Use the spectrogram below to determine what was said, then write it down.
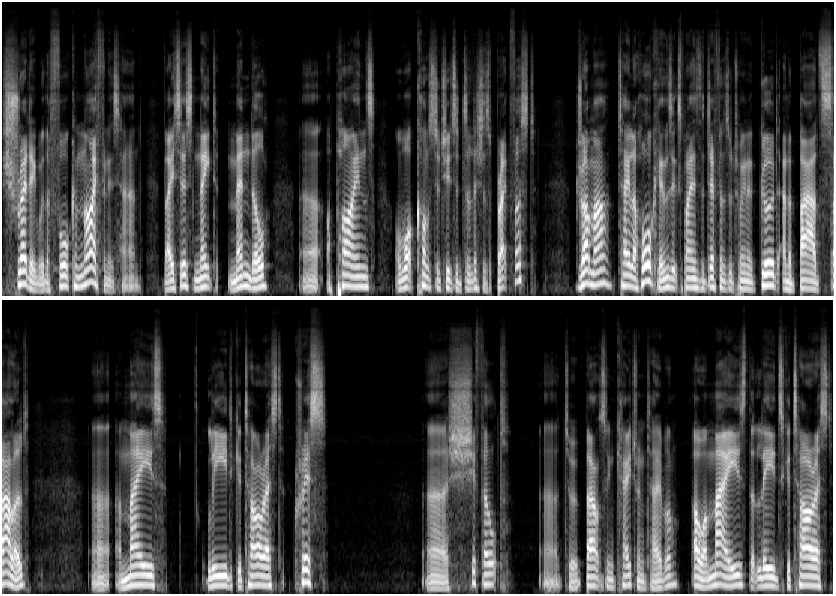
shredding with a fork and knife in his hand. Bassist Nate Mendel uh, opines on what constitutes a delicious breakfast. Drummer Taylor Hawkins explains the difference between a good and a bad salad. Uh, Amaze lead guitarist Chris uh, Shiflett uh, to a bouncing catering table. Oh, Amaze that leads guitarist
